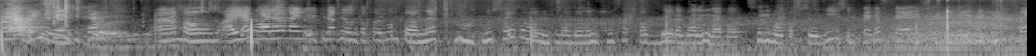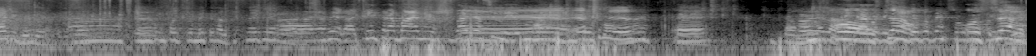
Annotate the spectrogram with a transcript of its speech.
Nada, nem sempre, tá? Ah, bom. Aí agora, né, que nem aquele tá perguntando, né? Não sei se eu vou vir final do ano, a gente não sabe qual dele. Agora ele vai voltar. Se ele voltar pro serviço, ele pega férias. Ele vem com férias em dezembro, né? Ele não pode prometer nada, porque ele vem agora. Ah, é verdade. Quem trabalha na cidade é assim mesmo, né? É, é assim mesmo. É. Então, Vamos lá. lá. Obrigada, visita. Deus abençoe. Ô, Céu,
